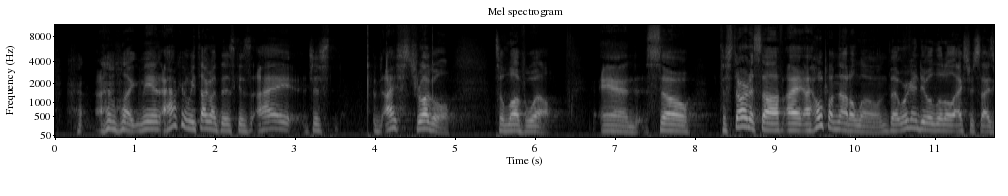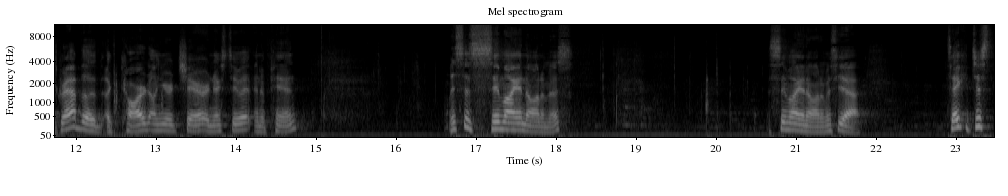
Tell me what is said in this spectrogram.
I'm like, man, how can we talk about this? Because I just I struggle to love well. And so to start us off, I, I, hope I'm not alone, but we're going to do a little exercise. Grab the, a card on your chair or next to it and a pen. This is semi anonymous. Semi anonymous, yeah. Take just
